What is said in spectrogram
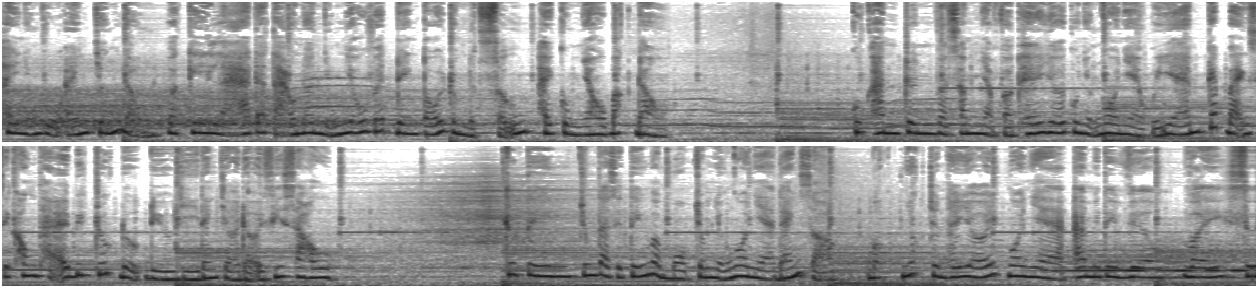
hay những vụ án chấn động và kỳ lạ đã tạo nên những dấu vết đen tối trong lịch sử. Hãy cùng nhau bắt đầu. Cuộc hành trình và xâm nhập vào thế giới của những ngôi nhà quỷ ám, các bạn sẽ không thể biết trước được điều gì đang chờ đợi phía sau. Trước tiên, chúng ta sẽ tiến vào một trong những ngôi nhà đáng sợ bậc nhất trên thế giới, ngôi nhà Amityville. Vậy, sự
